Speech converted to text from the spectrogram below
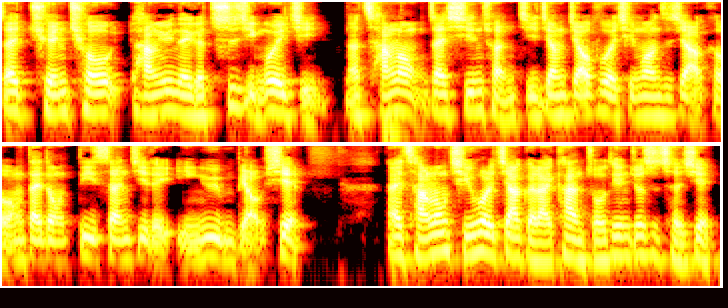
在全球航运的一个吃紧未紧，那长龙在新船即将交付的情况之下，渴望带动第三季的营运表现。那长龙期货的价格来看，昨天就是呈现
